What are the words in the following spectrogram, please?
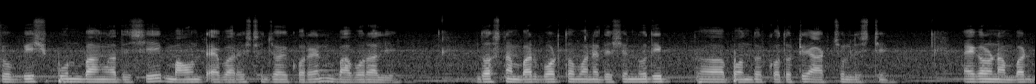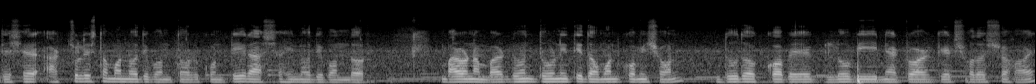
চব্বিশ কোন বাংলাদেশি মাউন্ট এভারেস্ট জয় করেন বাবর আলী? দশ নাম্বার, বর্তমানে দেশের নদী বন্দর কতটি? আটচল্লিশটি। এগারো নম্বর, দেশের আটচল্লিশতম নদী বন্দর কোনটি? রাজশাহী নদী বন্দর। বারো নম্বর দুর্- দুর্নীতি দমন কমিশন, দুদক কবে গ্লোবি নেটওয়ার্কের সদস্য হয়?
